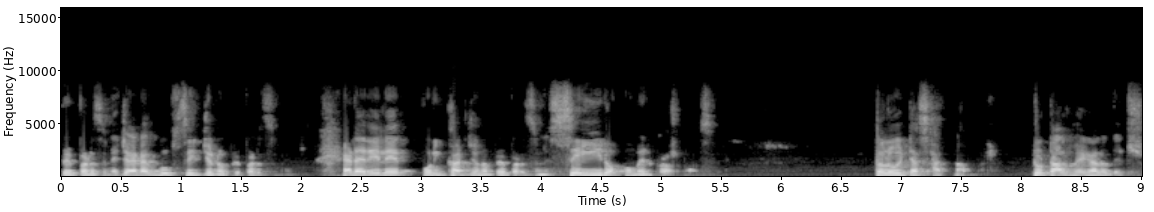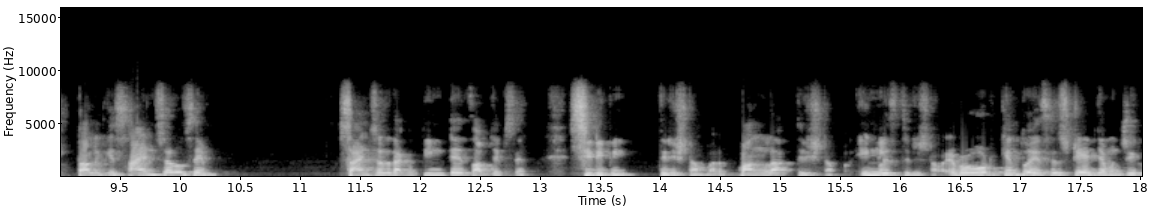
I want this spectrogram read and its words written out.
প্রিপারেশন নিচ্ছ একটা গ্রুপ সির জন্য প্রিপারেশন নিচ্ছ একটা রেলের পরীক্ষার জন্য প্রিপারেশন সেই রকমের প্রশ্ন আসবে তাহলে ওইটা ষাট নাম্বার টোটাল হয়ে গেল দেড়শো। তাহলে কি সায়েন্সেরও সেম সায়েন্সেরও দেখো তিনটে সাবজেক্ট সেম সিডিপি তিরিশ নাম্বার বাংলা তিরিশ নাম্বার ইংলিশ তিরিশ নাম্বার এবার ওর কিন্তু এসএসটি এর যেমন ছিল,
